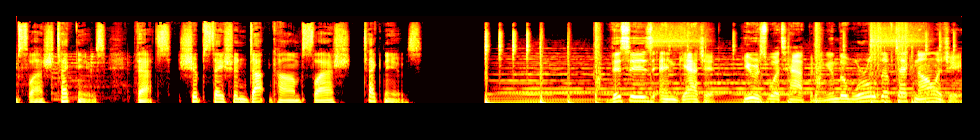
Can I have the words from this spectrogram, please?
slash tech news. That's shipstation.com slash tech news. This is Engadget. Here's what's happening in the world of technology.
